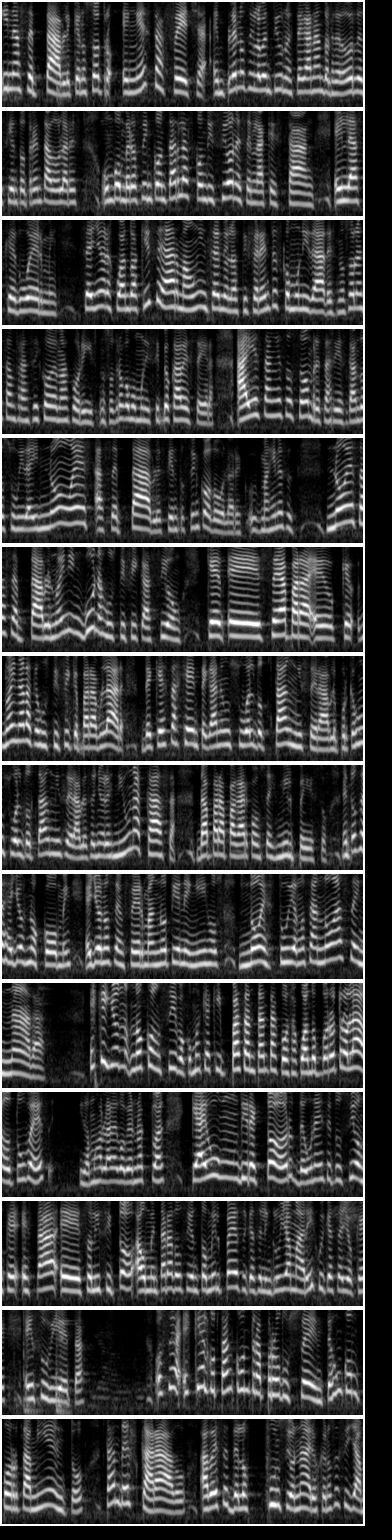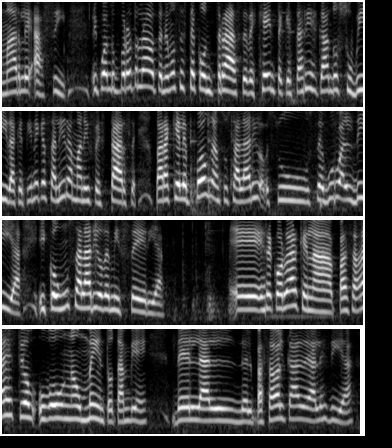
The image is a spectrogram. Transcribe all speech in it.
inaceptable que nosotros en esta fecha, en pleno siglo XXI, esté ganando alrededor de 130 dólares un bombero, sin contar las condiciones en las que están, en las que duermen. Señores, cuando aquí se arma un incendio en las diferentes comunidades, no solo en San Francisco de Macorís, nosotros como municipio cabecera, ahí están esos hombres arriesgando su vida y no es aceptable, 105 dólares, imagínense, no es aceptable, no hay ninguna justificación que eh, sea para, eh, que no hay nada que justifique para hablar de que esta gente gane un sueldo tan miserable, porque es un sueldo tan miserable, señores, ni una casa da para pagar con 6 mil pesos. Entonces ellos no comen, ellos no se enferman, no tienen hijos, no estudian, o sea, no hacen nada. Es que yo no, concibo cómo es que aquí pasan tantas cosas, cuando por otro lado tú ves y vamos a hablar del gobierno actual, que hay un director de una institución que está eh, solicitó aumentar a 200 mil pesos y que se le incluya marisco y qué sé yo qué en su dieta. O sea, es que algo tan contraproducente, es un comportamiento tan descarado a veces de los funcionarios, que no sé si llamarle así. Y cuando por otro lado tenemos este contraste de gente que está arriesgando su vida, que tiene que salir a manifestarse para que le pongan su salario, su seguro al día y con un salario de miseria. Eh, recordar que en la pasada gestión hubo un aumento también del, del pasado alcalde Alex Díaz,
